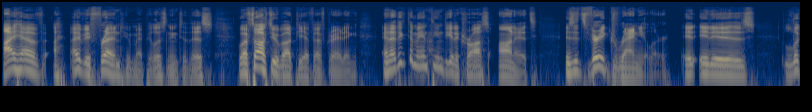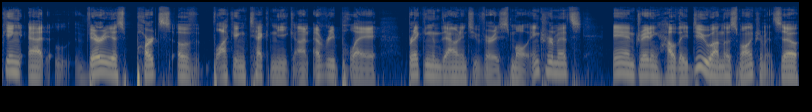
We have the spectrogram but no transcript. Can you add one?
I have I have a friend who might be listening to this who I've talked to about PFF grading, and I think the main thing to get across on it is it's very granular. It it is looking at various parts of blocking technique on every play, breaking them down into very small increments and grading how they do on those small increments. So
